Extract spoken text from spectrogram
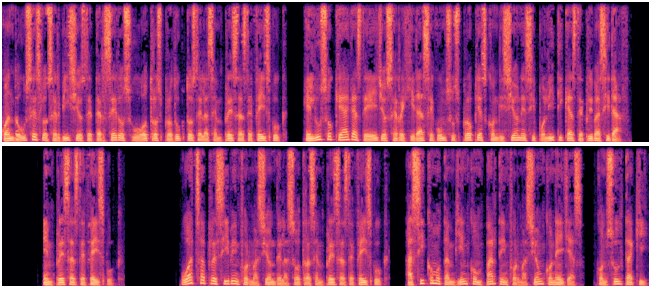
cuando uses los servicios de terceros u otros productos de las empresas de Facebook, el uso que hagas de ellos se regirá según sus propias condiciones y políticas de privacidad. Empresas de Facebook. WhatsApp recibe información de las otras empresas de Facebook, así como también comparte información con ellas, consulta aquí.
